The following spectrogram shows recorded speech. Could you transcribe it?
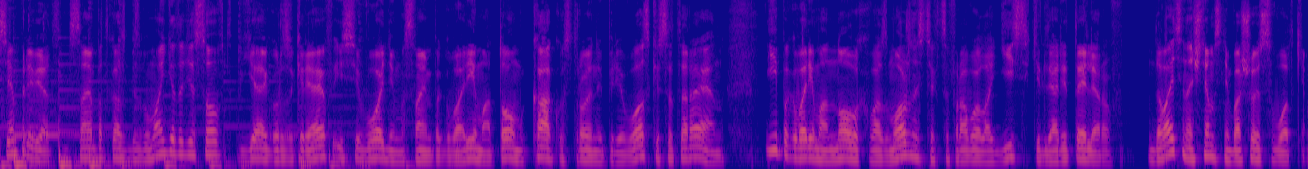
Всем привет! С вами подкаст «Без бумаги» это Дисофт, я Егор Закиряев, и сегодня мы с вами поговорим о том, как устроены перевозки с ЭТРН, и поговорим о новых возможностях цифровой логистики для ритейлеров. Давайте начнем с небольшой сводки.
